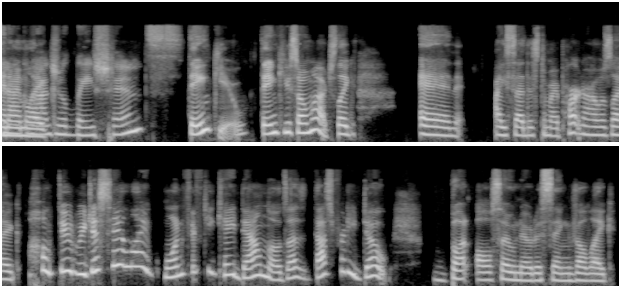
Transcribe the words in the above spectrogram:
And I'm like, Congratulations. thank you. Thank you so much. Like, and I said this to my partner. I was like, oh, dude, we just hit like 150K downloads. That's that's pretty dope. But also noticing the like,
